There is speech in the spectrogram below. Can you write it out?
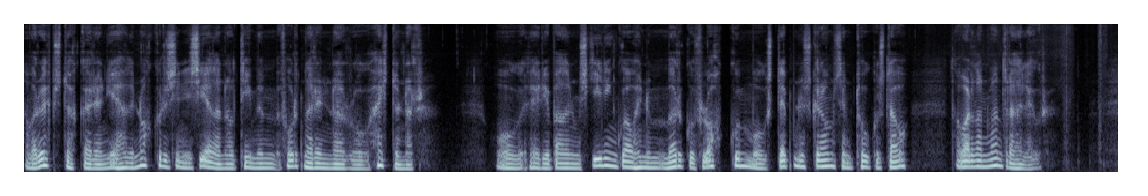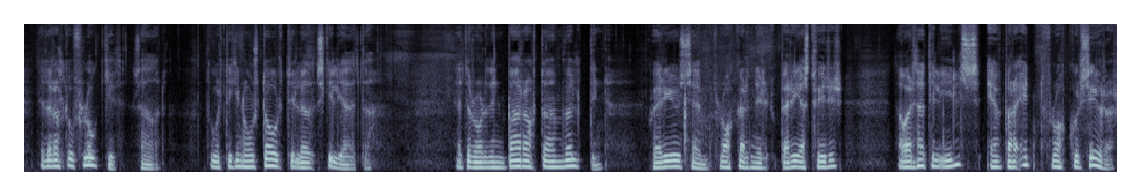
Hann var uppstökkar en ég hafði nokkru sinni séðan á tímum fórnarinnar og hættunar og þegar ég baði um skýringu á hennum mörgu flokkum og stefnusgrám sem tókust á, þá var þann vandraðilegur. Þetta er allt og flókið, sagðan. Þú ert ekki nógu stór til að skilja þetta. Þetta er orðin bara átt að um völdin. Hverju sem flokkarnir berjast fyrir, þá er það til íls ef bara einn flokkur sigrar.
